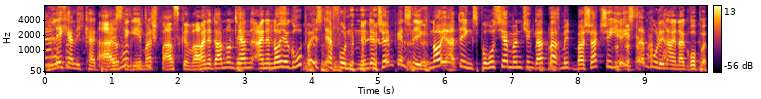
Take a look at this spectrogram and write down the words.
Ja, Lächerlichkeit Ah, preisgegeben hast. Spaß gemacht. Meine Damen und Herren, eine neue Gruppe ist erfunden in der Champions League. Neuerdings Borussia Mönchengladbach mit Başakşehir Istanbul in einer Gruppe.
